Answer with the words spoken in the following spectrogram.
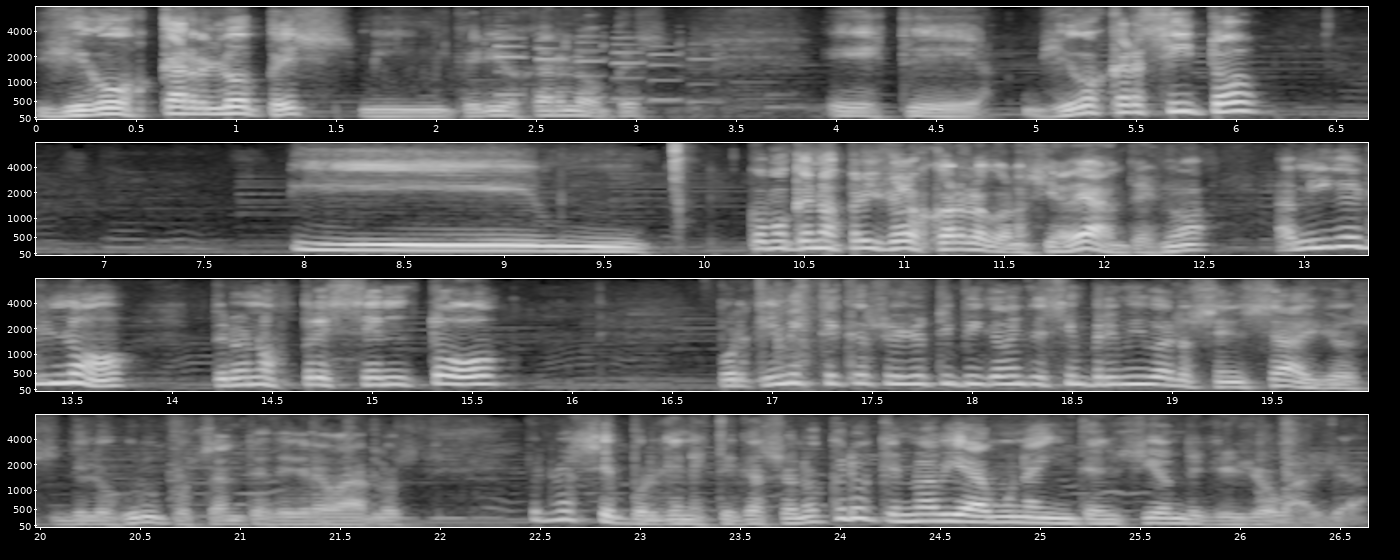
llegó Oscar López, mi, querido Oscar López, este, llegó Oscarcito y mm, como que nos presentó, Oscar lo conocía de antes, ¿no? A Miguel no, pero nos presentó, porque en este caso yo típicamente siempre me iba a los ensayos de los grupos antes de grabarlos, pero no sé por qué en este caso no, creo que no había una intención de que yo vaya.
